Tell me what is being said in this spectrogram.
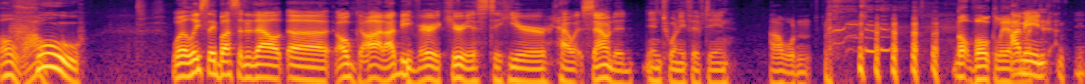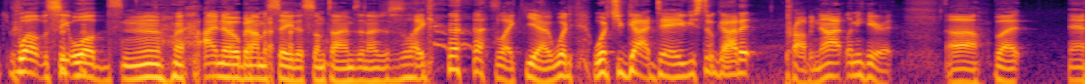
Oh wow. Ooh. Well, at least they busted it out. Uh, oh God, I'd be very curious to hear how it sounded in 2015. I wouldn't. Not vocally. I mean, well, see, well, mm, I know, but I'm a sadist sometimes, and I'm just like, it's like, yeah, what, what you got, Dave? You still got it? Probably not. Let me hear it. Uh, but, eh,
